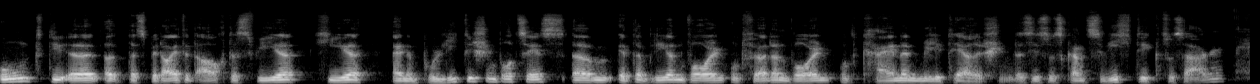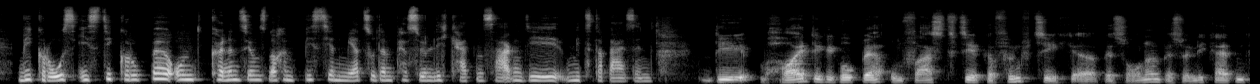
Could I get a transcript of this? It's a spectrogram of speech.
Und die, äh, das bedeutet auch, dass wir hier einen politischen Prozess ähm, etablieren wollen und fördern wollen und keinen militärischen. Das ist uns ganz wichtig zu sagen. Wie groß ist die Gruppe und können Sie uns noch ein bisschen mehr zu den Persönlichkeiten sagen, die mit dabei sind? Die heutige Gruppe umfasst circa 50 äh, Personen, Persönlichkeiten,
